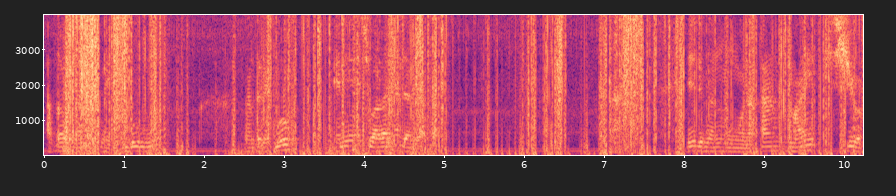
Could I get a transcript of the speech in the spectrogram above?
Atau dengan teknik boom dengan teknik boom ini suaranya dari atas. Ini dengan menggunakan mic Shure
